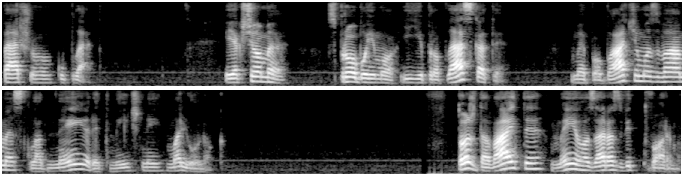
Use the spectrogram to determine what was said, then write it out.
першого куплету. І якщо ми спробуємо її проплескати, ми побачимо з вами складний ритмічний малюнок. Тож давайте ми його зараз відтворимо.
